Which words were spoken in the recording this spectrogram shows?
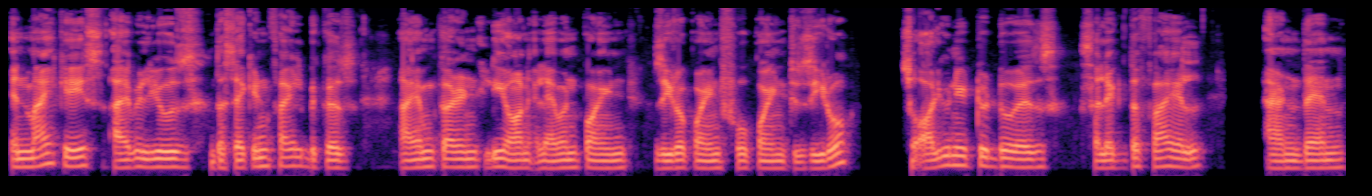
in my case, I will use the second file because I am currently on 11.0.4.0. So all you need to do is select the file and then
